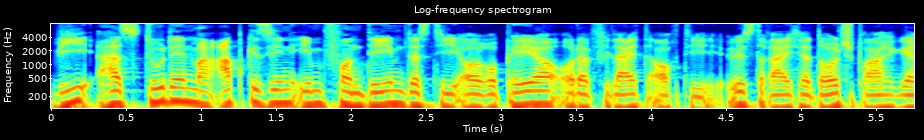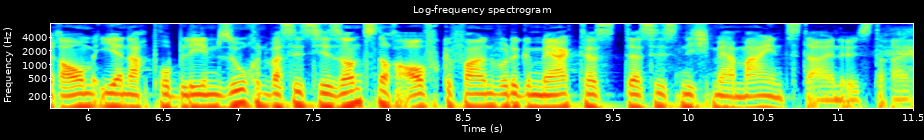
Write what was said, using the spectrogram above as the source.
Wie hast du denn mal abgesehen eben von dem, dass die Europäer oder vielleicht auch die Österreicher deutschsprachige Raum eher nach Problemen suchen, was ist dir sonst noch aufgefallen, wo du gemerkt hast, das ist nicht mehr meins da in Österreich?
